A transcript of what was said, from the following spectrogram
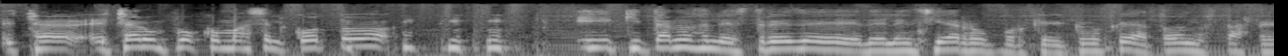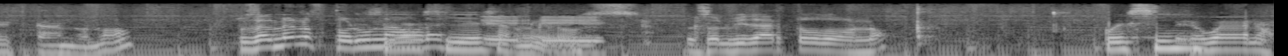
echar, un poco más el coto y quitarnos el estrés del encierro, porque creo que a todos nos está afectando, ¿no? Pues al menos por una hora, pues olvidar todo, ¿no? Pues sí. Pero bueno,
